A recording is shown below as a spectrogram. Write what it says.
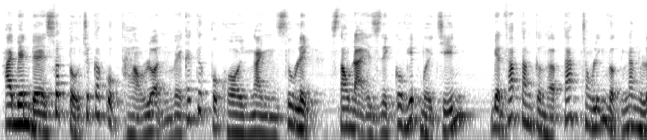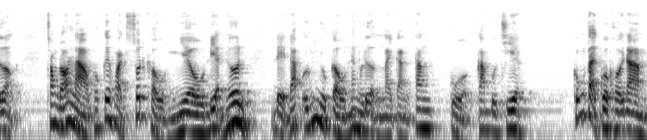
Hai bên đề xuất tổ chức các cuộc thảo luận về cách thức phục hồi ngành du lịch sau đại dịch COVID-19, biện pháp tăng cường hợp tác trong lĩnh vực năng lượng, trong đó Lào có kế hoạch xuất khẩu nhiều điện hơn để đáp ứng nhu cầu năng lượng ngày càng tăng của Campuchia. Cũng tại cuộc hội đàm,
